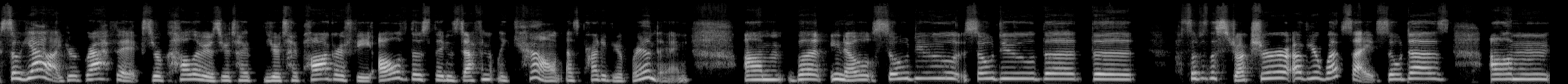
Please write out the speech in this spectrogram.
so yeah, your graphics, your colors, your type your typography, all of those things definitely count as part of your branding. Um, but you know, so do so do the the so does the structure of your website. So does um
